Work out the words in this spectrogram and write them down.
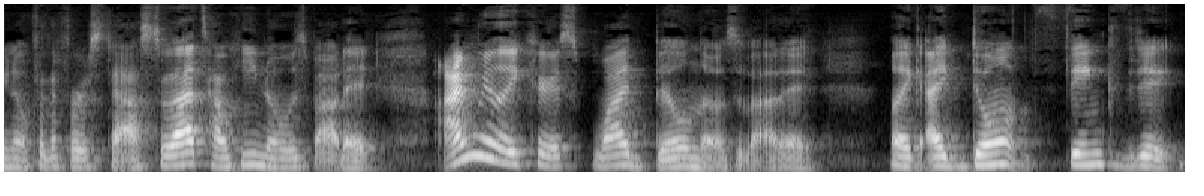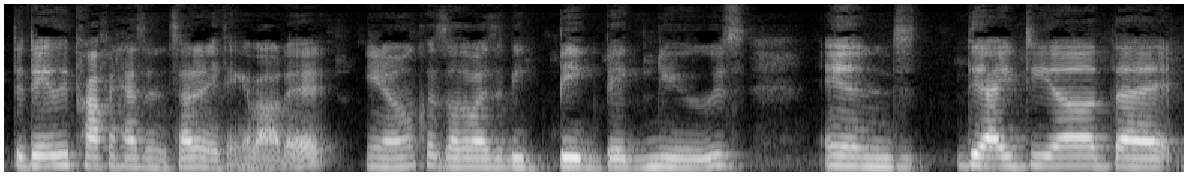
you know, for the first task. So that's how he knows about it. I'm really curious why Bill knows about it. Like, I don't think the, the Daily Prophet hasn't said anything about it, you know, because otherwise it'd be big, big news. And the idea that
